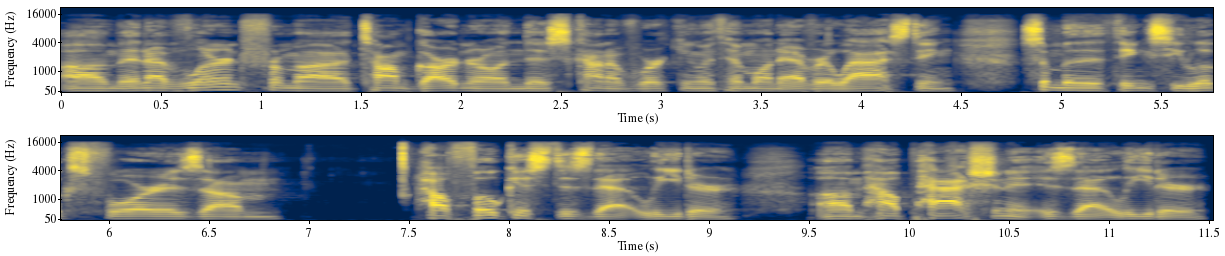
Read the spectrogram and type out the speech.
Um, and I've learned from uh, Tom Gardner on this, kind of working with him on Everlasting, some of the things he looks for is. Um, how focused is that leader? Um, how passionate is that leader?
